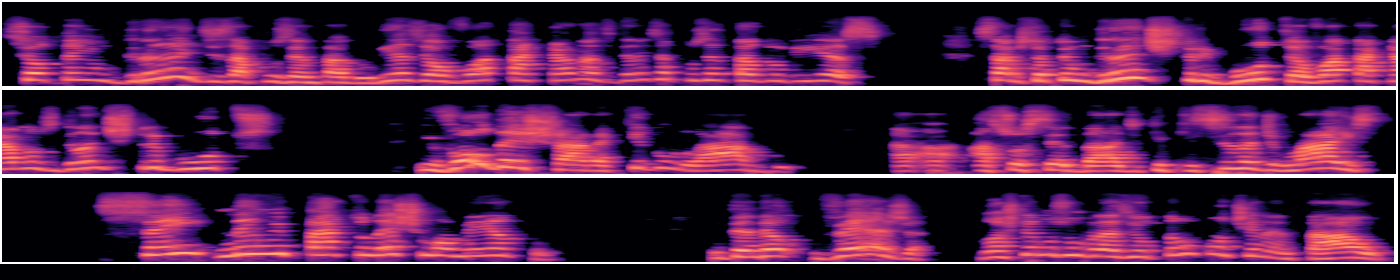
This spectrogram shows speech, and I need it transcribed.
se eu tenho grandes aposentadorias, eu vou atacar nas grandes aposentadorias. Sabe, se eu tenho grandes tributos, eu vou atacar nos grandes tributos. E vou deixar aqui do lado a, a sociedade que precisa de mais, sem nenhum impacto neste momento. Entendeu? Veja, nós temos um Brasil tão continental,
